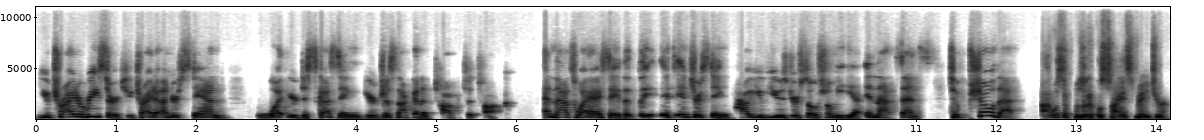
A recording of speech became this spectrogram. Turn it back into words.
you try to research, you try to understand what you're discussing, you're just not going to talk to talk. And that's why I say that the, it's interesting how you've used your social media in that sense to show that. I was a political science major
